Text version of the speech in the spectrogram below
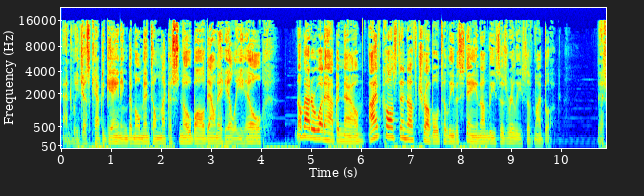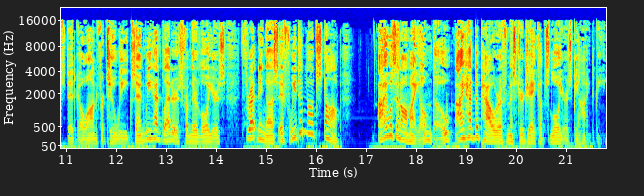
and we just kept gaining the momentum like a snowball down a hilly hill. No matter what happened now, I've caused enough trouble to leave a stain on Lisa's release of my book. This did go on for two weeks, and we had letters from their lawyers threatening us if we did not stop. I wasn't on my own, though. I had the power of Mr. Jacobs' lawyers behind me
